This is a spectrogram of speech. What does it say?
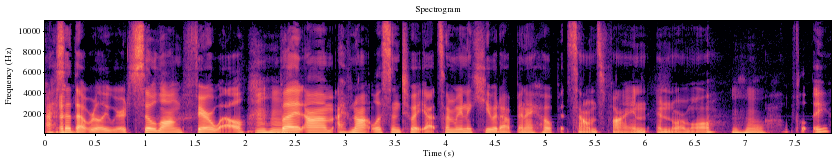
I said that really weird. "So Long Farewell," Mhm. but um, I've not listened to it yet, so I'm going to cue it up, and I hope it sounds fine and normal. Mhm. Hopefully.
